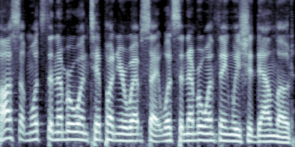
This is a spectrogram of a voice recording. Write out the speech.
Awesome. What's the number one tip on your website? What's the number one thing we should download?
